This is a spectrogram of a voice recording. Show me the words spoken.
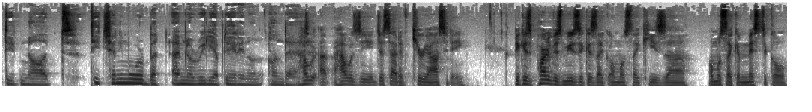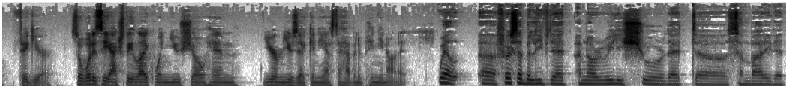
did not teach anymore, but I'm not really updated on, on that. How, uh, how was he? Just out of curiosity. Because part of his music is like almost like he's uh, almost like a mystical figure so, what is he actually like when you show him your music and he has to have an opinion on it? Well, uh, first, I believe that I'm not really sure that uh, somebody that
